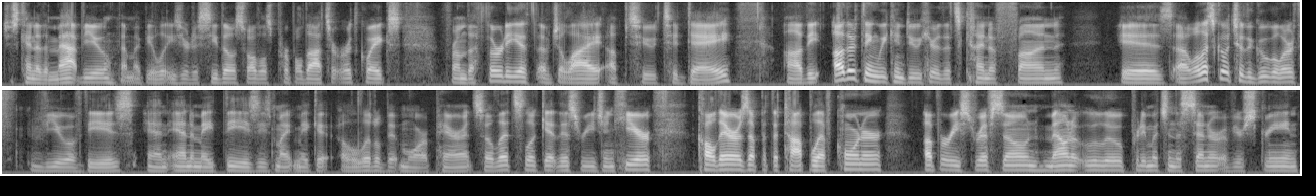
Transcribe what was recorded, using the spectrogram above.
just kind of the map view. That might be a little easier to see those. So all those purple dots are earthquakes from the 30th of July up to today. Uh, the other thing we can do here that's kind of fun is, uh, well, let's go to the Google Earth view of these and animate these. These might make it a little bit more apparent. So let's look at this region here. Caldera is up at the top left corner, Upper East Rift Zone, Mauna Ulu pretty much in the center of your screen,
